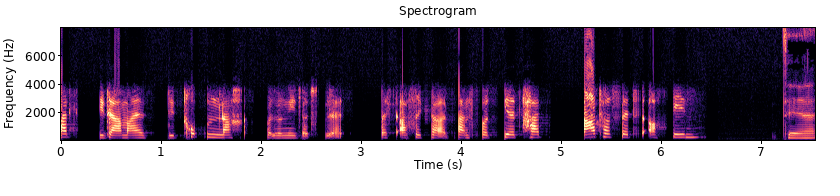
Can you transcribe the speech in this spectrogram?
hat, die damals die Truppen nach Kolonie Westafrika transportiert hat. Rathaus wird es auch gehen. Der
